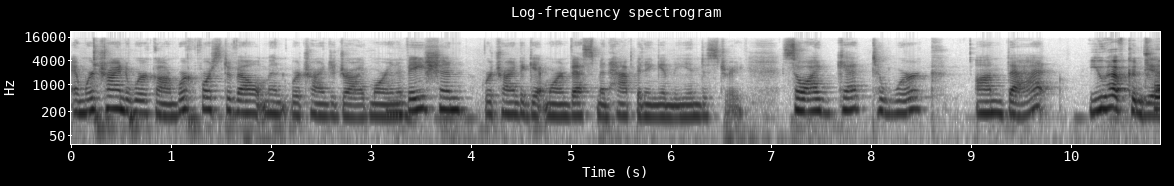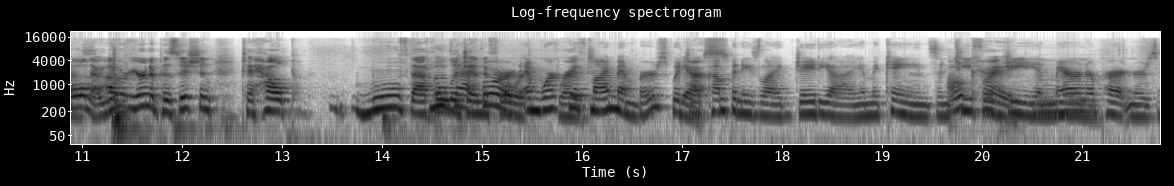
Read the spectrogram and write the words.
And we're trying to work on workforce development. We're trying to drive more hmm. innovation. We're trying to get more investment happening in the industry. So I get to work on that You have control Yes. now. You're, you're in a position to help move that whole move that agenda forward, forward, and work Right. with my members, which Yes. are companies like JDI and McCain's and Okay. T4G and Mariner Partners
